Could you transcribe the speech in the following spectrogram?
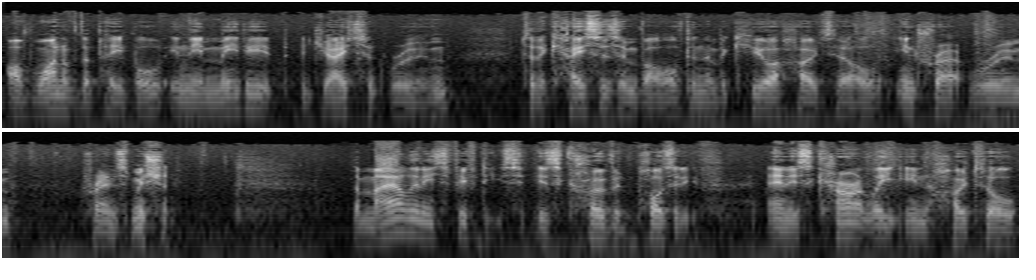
of one of the people in the immediate adjacent room. To the cases involved in the Mercure Hotel intra-room transmission. The male in his 50s is COVID positive and is currently in hotel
